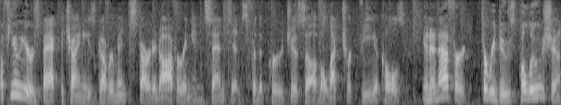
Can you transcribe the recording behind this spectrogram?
A few years back, the Chinese government started offering incentives for the purchase of electric vehicles in an effort to reduce pollution.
